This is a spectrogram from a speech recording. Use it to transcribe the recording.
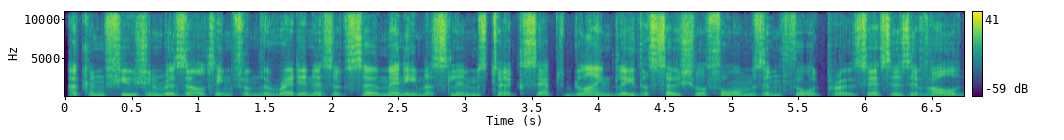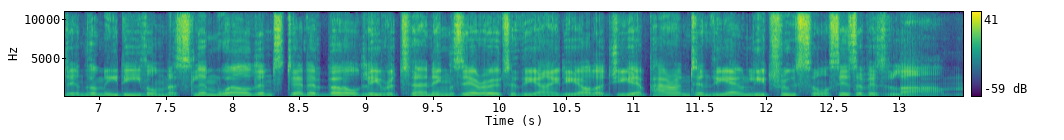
a confusion resulting from the readiness of so many Muslims to accept blindly the social forms and thought processes evolved in the medieval Muslim world instead of boldly returning zero to the ideology apparent in the only true sources of Islam,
